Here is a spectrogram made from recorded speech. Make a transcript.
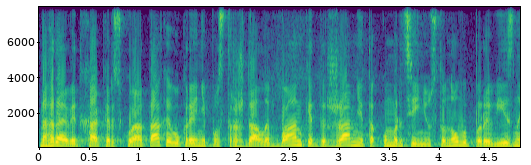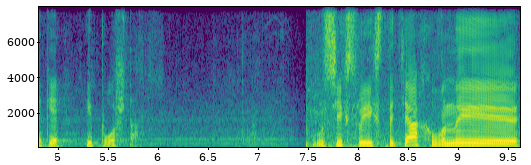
Нагадаю, від хакерської атаки в Україні постраждали банки, державні та комерційні установи, перевізники і пошта. У всіх своїх статтях вони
